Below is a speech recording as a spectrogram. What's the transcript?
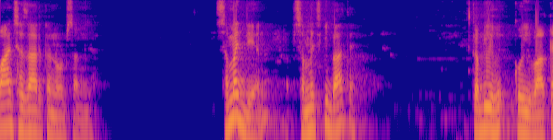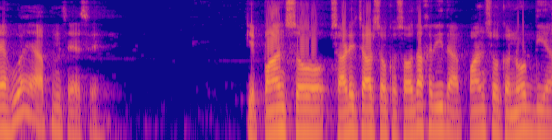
पाँच हज़ार का नोट समझा। समझ लिया ना? समझ की बात है। कभी कोई वाक़ हुआ है आप में से ऐसे? कि पाँच सौ, साढ़े चार सौ का सौदा ख़रीदा, पाँच सौ का नोट दिया,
